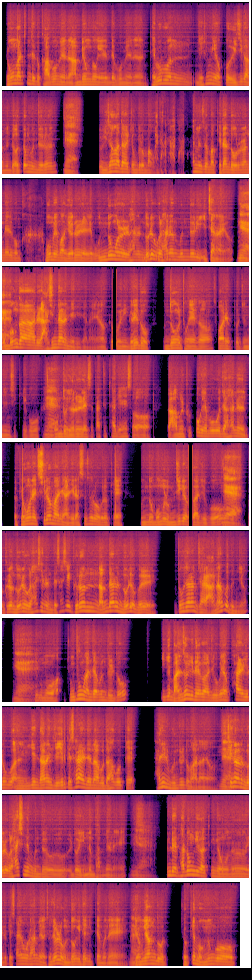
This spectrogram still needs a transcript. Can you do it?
병원 같은 데도 가보면은 안병동 이런 데 보면은 대부분 이제 힘이 없고 의지가 없는데 어떤 분들은 예. 좀 이상하다 할 정도로 막 갔다 하면서 막 계단도 오르락 내리고 막 몸에 막 열을 내려고 운동을 하는 노력을 음. 하는 분들이 있잖아요. 예. 뭔가를 아신다는 얘기잖아요. 그분이 그래도 운동을 통해서 소화력도 증진시키고 예. 몸도 열을 내서 따뜻하게 해서 그 암을 극복해보고자 하는 그 병원의 치료만이 아니라 스스로 그렇게 운동 몸을 움직여 가지고 예. 그런 노력을 하시는데 사실 그런 남다른 노력을 보통 사람 잘 안 하거든요. 예. 그리고 뭐 중풍 환자분들도 이게 만성이 돼가지고 그냥 팔 이러고 아니 이게 나는 이제 이렇게 살아야 되나 보다 하고 이렇게 다니는 분들도 많아요. 네. 피나는 노력을 하시는 분들도 있는 반면에 예. 근데 파동기 같은 경우는 이렇게 사용을 하면 저절로 운동이 되기 때문에 네. 영양도 적게 먹는 거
